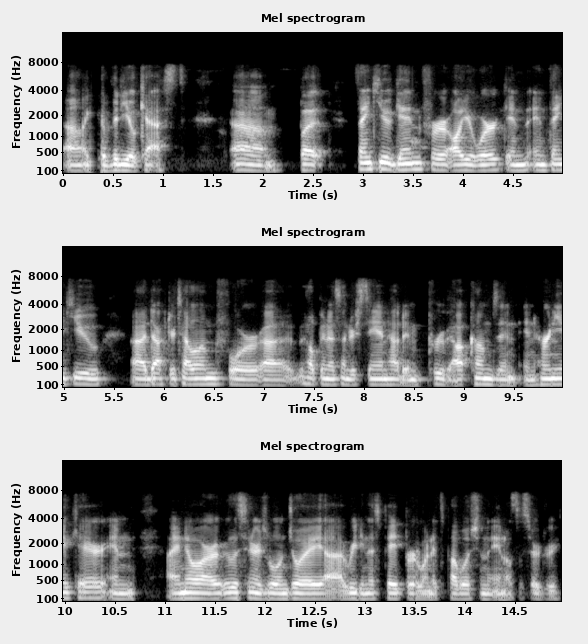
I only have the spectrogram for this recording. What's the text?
uh, like a video cast. Um, but thank you again for all your work and and thank you uh, Dr. Telem for uh, helping us understand how to improve outcomes in, in, hernia care. And I know our listeners will enjoy uh, reading this paper when it's published in the Annals of Surgery.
